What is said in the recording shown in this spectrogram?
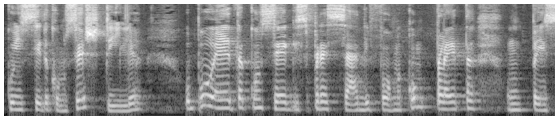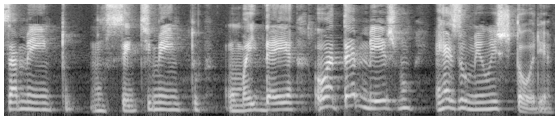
conhecida como sextilha, o poeta consegue expressar de forma completa um pensamento, um sentimento, uma ideia ou até mesmo resumir uma história.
